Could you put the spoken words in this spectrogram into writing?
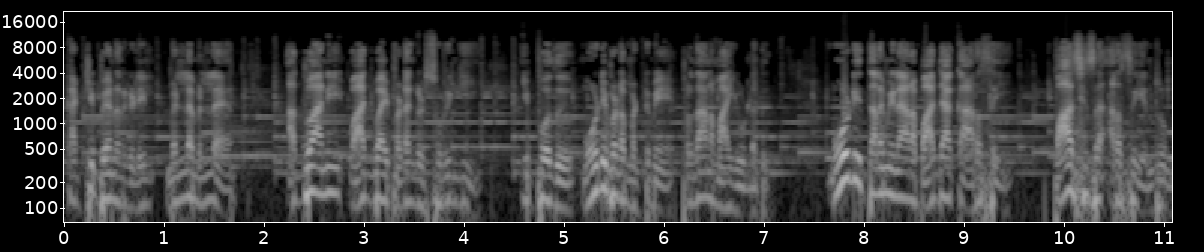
கட்சி பேனர்களில் மெல்ல மெல்ல அத்வானி வாஜ்பாய் படங்கள் சுருங்கி இப்போது மோடி படம் மட்டுமே பிரதானமாகியுள்ளது. மோடி தலைமையிலான பாஜக அரசை பாசிச அரசு என்றும்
